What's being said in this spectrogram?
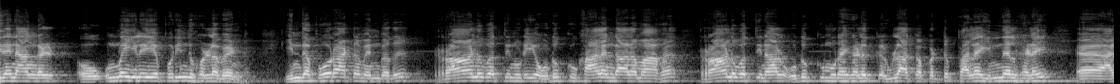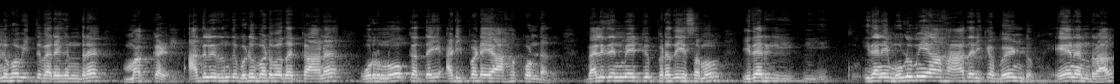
இதை நாங்கள் உண்மையிலேயே புரிந்து கொள்ள வேண்டும். இந்த போராட்டம் என்பது இராணுவத்தினுடைய ஒடுக்கு காலங்காலமாக இராணுவத்தினால் ஒடுக்குமுறைகளுக்கு உள்ளாக்கப்பட்டு பல இன்னல்களை அனுபவித்து வருகின்ற மக்கள். அதிலிருந்து விடுபடுவதற்கான ஒரு நோக்கத்தை அடிப்படையாக கொண்டது. வலிதன்மேற்கு பிரதேசமும் இதற்கு இதனை முழுமையாக ஆதரிக்க வேண்டும். ஏனென்றால்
